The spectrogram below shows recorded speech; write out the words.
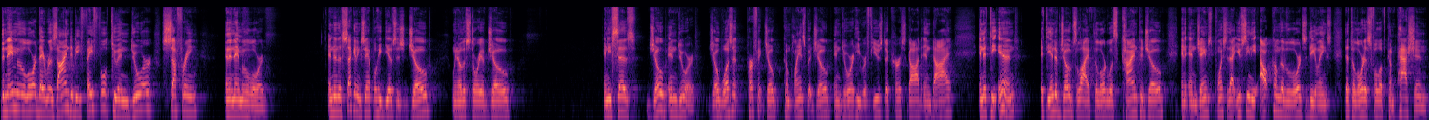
the name of the Lord, they resign to be faithful to endure suffering in the name of the Lord. And then the second example he gives is Job. We know the story of Job. And he says, Job endured. Job wasn't perfect. Job complains, but Job endured. He refused to curse God and die. And at the end, at the end of Job's life, the Lord was kind to Job. And, and James points to that. You've seen the outcome of the Lord's dealings, that the Lord is full of compassion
